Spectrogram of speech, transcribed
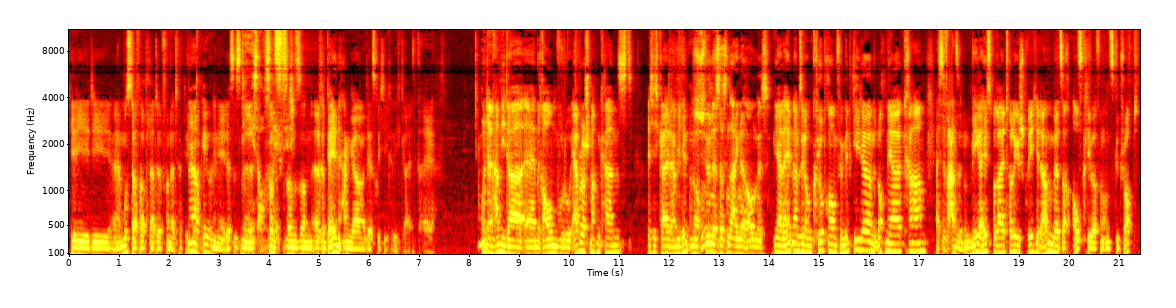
hier die, die äh, Mustafa-Platte von der Taktik. Ah, okay, gut. Nee, nee, das ist eine, ist auch so, so, ein- so ein äh, Rebellenhangar und der ist richtig, richtig geil. Geil. Und dann haben die da äh, einen Raum, wo du Airbrush machen kannst. Richtig geil. Dann haben die hinten noch. Schön, dass das ein eigener Raum ist. Ja, da hinten haben sie noch einen Clubraum für Mitglieder mit noch mehr Kram. Das ist Wahnsinn und mega hilfsbereit, tolle Gespräche. Da haben wir jetzt auch Aufkleber von uns gedroppt.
